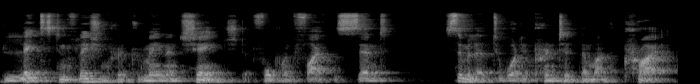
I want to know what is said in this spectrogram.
the latest inflation print remained unchanged at 4.5%, similar to what it printed the month prior.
